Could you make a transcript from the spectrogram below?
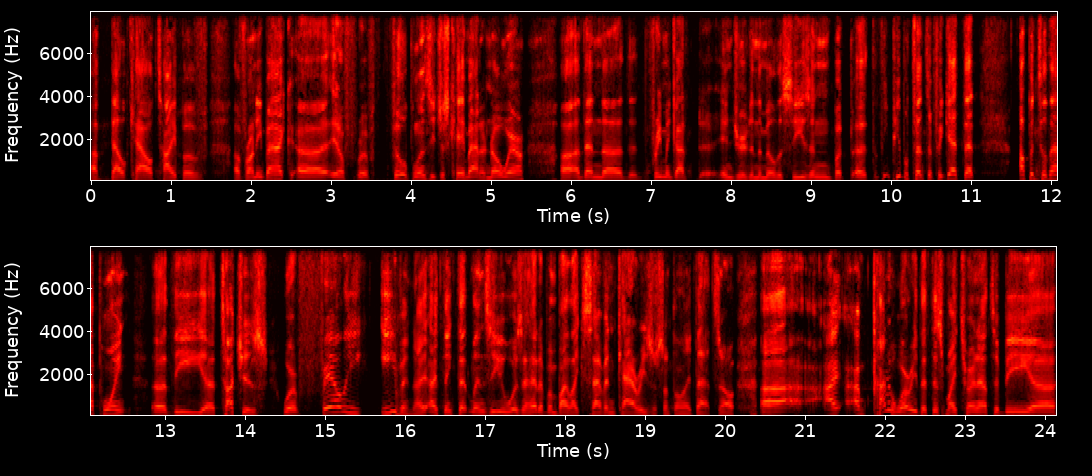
a bell cow type of, of running back. Uh, you know, Philip Lindsay just came out of nowhere. Uh, then uh, the Freeman got injured in the middle of the season. But I think people tend to forget that up until that point, the touches were fairly even. I, I think that Lindsay was ahead of him by like seven carries or something like that. So uh, I, I'm kind of worried that this might turn out to be, uh,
